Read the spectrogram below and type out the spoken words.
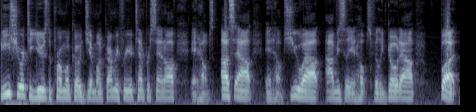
Be sure to use the promo code Jim Montgomery for your 10% off. It helps us out. It helps you out. Obviously, it helps Philly Goat out. But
